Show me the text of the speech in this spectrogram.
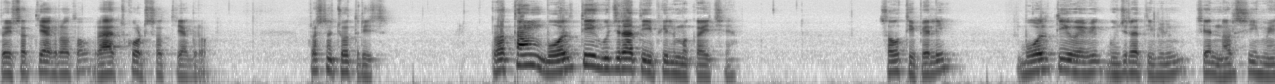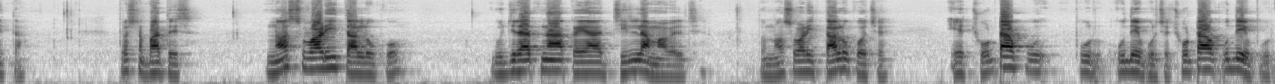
તો એ સત્યાગ્રહ હતો, રાજકોટ સત્યાગ્રહ. પ્રશ્ન ચોત્રીસ. પ્રથમ બોલતી ગુજરાતી ફિલ્મ કઈ છે? સૌથી પહેલી, બોલતી હોય એવી ગુજરાતી ફિલ્મ છે નરસિંહ મહેતા. પ્રશ્ન પાંત્રીસ. નસવાડી તાલુકો ગુજરાતના કયા જિલ્લામાં આવેલ છે? તો નસવાડી તાલુકો છે, એ છોટાપુર ઉદેપુર છે. છોટા ઉદયપુર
